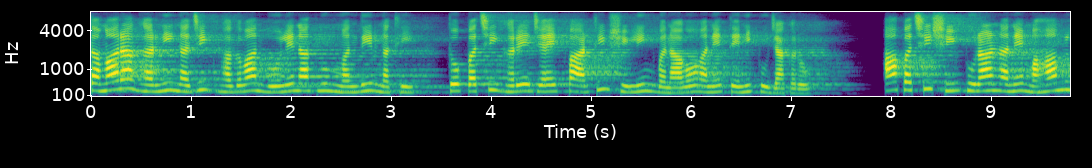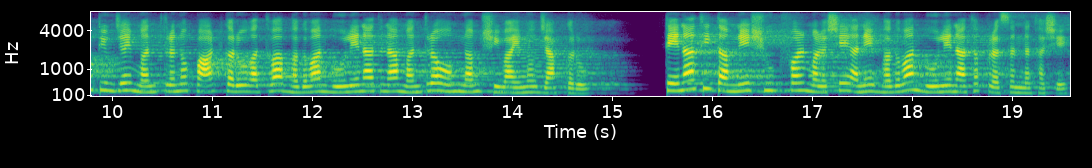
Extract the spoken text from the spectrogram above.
તમારા ઘરની નજીક ભગવાન ભોલેનાથનું મંદિર નથી, તો પછી ઘરે જ એક પાર્થિવ શિવલિંગ બનાવો અને તેની પૂજા કરો. આ પછી શિવ પુરાણ અને મહામૃત્યુંજય મંત્રનો પાઠ કરો અથવા ભગવાન ભોલેનાથના મંત્ર ઓમ નમ શિવાયનો જાપ કરો. તેનાથી તમને શુભ ફળ મળશે અને ભગવાન ભોલેનાથ પ્રસન્ન થશે.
